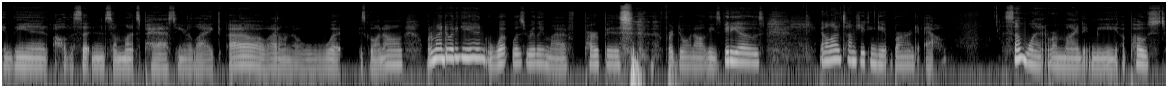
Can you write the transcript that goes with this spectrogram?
And then all of a sudden, some months pass, and you're like, oh, I don't know what is going on. What am I doing again? What was really my purpose for doing all these videos? And a lot of times you can get burned out. Someone reminded me a post,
